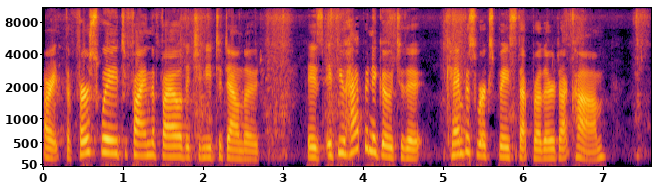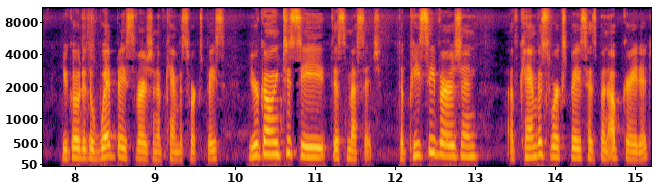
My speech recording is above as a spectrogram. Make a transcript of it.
All right, the first way to find the file that you need to download is if you happen to go to the canvasworkspace.brother.com you go to the web-based version of Canvas Workspace, you're going to see this message. The PC version of Canvas Workspace has been upgraded.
